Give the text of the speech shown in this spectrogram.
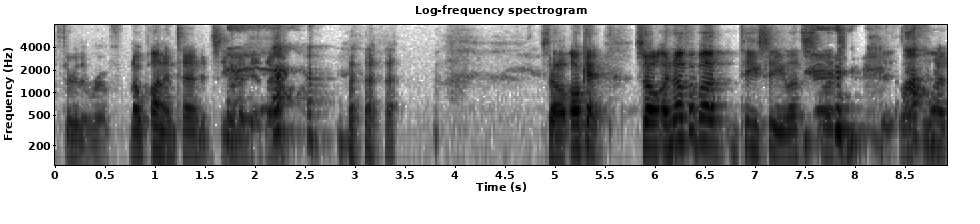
through the roof. No pun intended. See what I did there? So okay, so enough about TC. Let's let's, let's let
